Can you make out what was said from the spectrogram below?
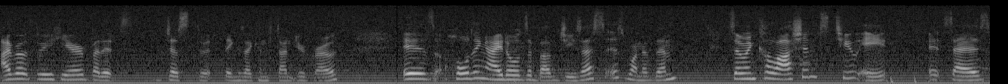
I wrote three here, but it's just the things that can stunt your growth. Is holding idols above Jesus is one of them. So in Colossians 2 8, it says,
